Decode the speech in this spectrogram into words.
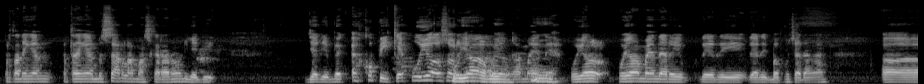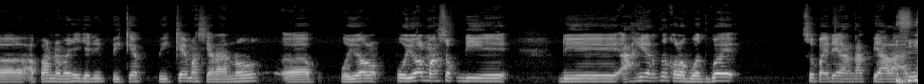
pertandingan pertandingan besar lah Mascherano jadi jadi back. Eh kok Pique Puyol sorry Puyol, nggak- Puyol. main Hmm. ya. Puyol Puyol main dari dari dari bangku cadangan. Eh apa namanya jadi Pique Pique Mascherano eh, Puyol Puyol masuk di di akhir tuh kalau buat gue supaya dia angkat piala aja.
